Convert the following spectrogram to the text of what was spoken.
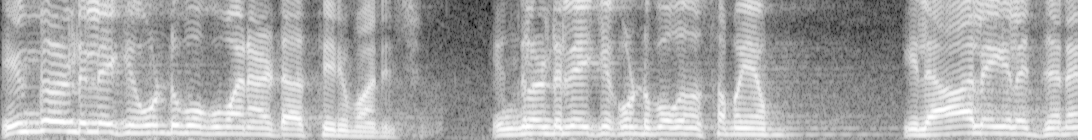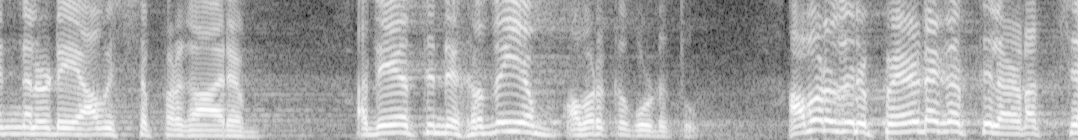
ഇംഗ്ലണ്ടിലേക്ക് കൊണ്ടുപോകുവാനായിട്ട് തീരുമാനിച്ചു. ഇംഗ്ലണ്ടിലേക്ക് കൊണ്ടുപോകുന്ന സമയം ഇലാലയിലെ ജനങ്ങളുടെ ആവശ്യപ്രകാരം അദ്ദേഹത്തിന്റെ ഹൃദയം അവർക്ക് കൊടുത്തു. അവർ അതൊരു പേടകത്തിൽ അടച്ച്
